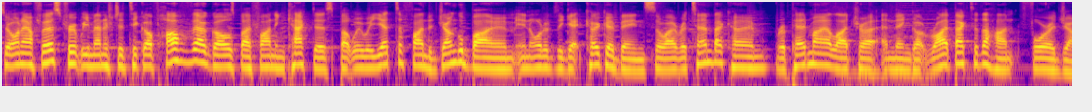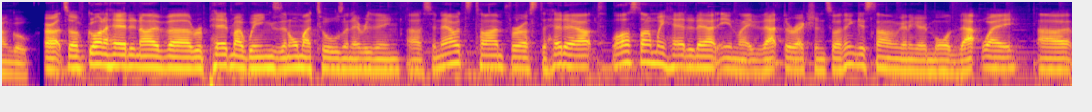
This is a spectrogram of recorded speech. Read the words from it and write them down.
So on our first trip, we managed to tick off half of our goals by finding cactus, but we were yet to find a jungle biome in order to get cocoa beans, so I returned back home, repaired my elytra, and then got right back to the hunt for a jungle. Alright, so I've gone ahead and I've uh, repaired my wings and all my tools and everything. Uh, so now it's time for us to head out. Last time we headed out in like that direction, so I think this time I'm going to go more that way. Uh,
